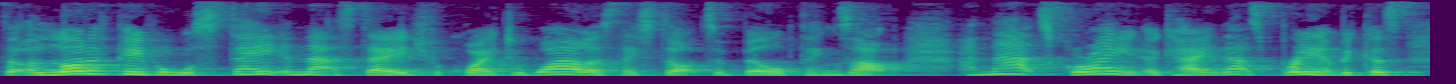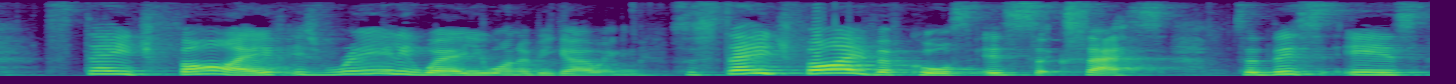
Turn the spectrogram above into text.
So a lot of people will stay in that stage for quite a while as they start to build things up. And that's great, okay? That's brilliant because Stage five is really where you want to be going. So stage five, of course, is success. So this is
